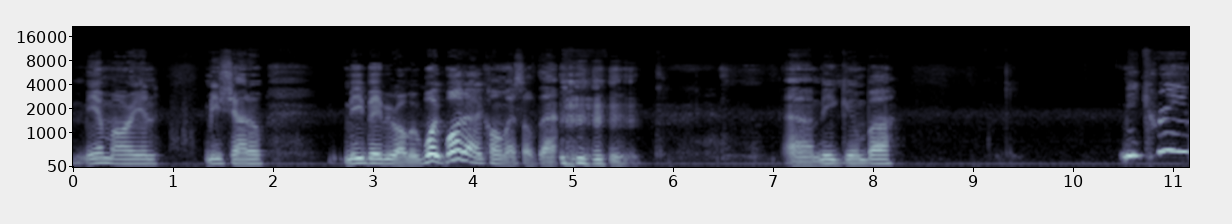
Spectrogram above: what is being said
Me, Marion. Me, Shadow. Me, Baby Robin. Wait, why did I call myself that? uh, me, Goomba. Me, Cream.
